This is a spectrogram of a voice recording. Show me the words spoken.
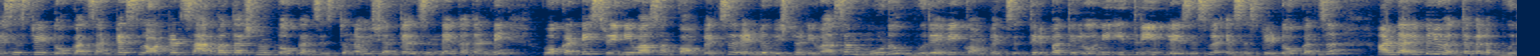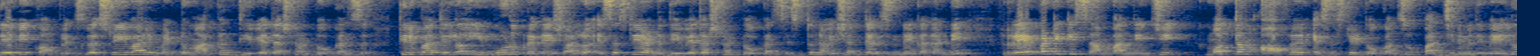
ఎస్ఎస్టీ టోకన్స్ అంటే స్లాటెడ్ సర్వదర్శనం టోకన్స్ ఇస్తున్న విషయం తెలిసిందే కదండి. ఒకటి శ్రీనివాసం కాంప్లెక్స్ రెండు విష్ణు నివాసం మూడు భూదేవి కాంప్లెక్స్ తిరుపతిలోని ఈ త్రీ ప్లేసెస్లో ఎస్ఎస్టీ టోకన్స్ అండ్ అలిపిరి వద్ద గల భూదేవి కాంప్లెక్స్లో శ్రీవారి మెట్టు మార్గం దివ్య దర్శనం టోకన్స్ తిరుపతిలో ఈ మూడు ప్రదేశాల్లో ఎస్ఎస్టీ అండ్ దివ్య దర్శనం టోకన్స్ ఇస్తున్న విషయం తెలిసిందే కదండి. రేపటికి సంబంధించి మొత్తం ఆఫ్లైన్ ఎస్ఎస్టీ టోకన్స్ పద్దెనిమిది వేలు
